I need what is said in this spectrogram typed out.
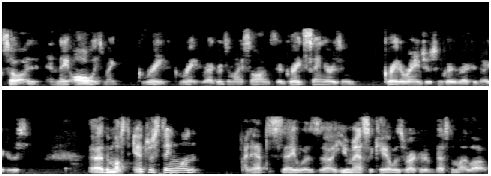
So and they always make great great records of my songs. They're great singers and great arrangers and great record makers. Uh, the most interesting one, I'd have to say, was uh, Hugh Masekela's record of "Best of My Love."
